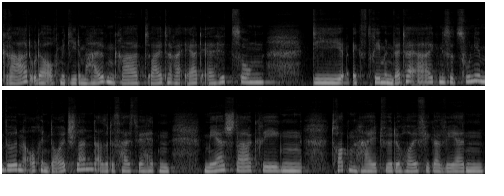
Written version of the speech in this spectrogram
Grad oder auch mit jedem halben Grad weiterer Erderhitzung die extremen Wetterereignisse zunehmen würden, auch in Deutschland. Also das heißt, wir hätten mehr Starkregen, Trockenheit würde häufiger werden,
